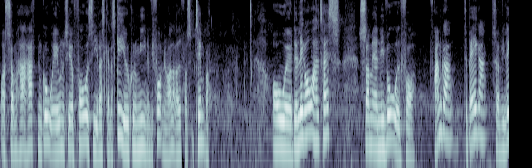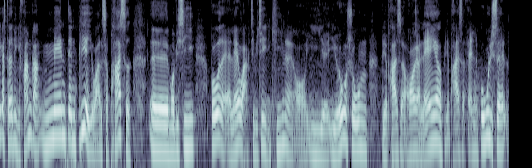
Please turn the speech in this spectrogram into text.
og som har haft en god evne til at forudsige, hvad skal der ske i økonomien, og vi får den jo allerede fra september. Og øh, den ligger over 50, som er niveauet for fremgang, tilbagegang, så vi ligger stadigvæk i fremgang, men den bliver jo altså presset, øh, må vi sige, både af lavere aktivitet i Kina og i, øh, i eurozonen, bliver presset af højere lager, bliver presset af faldende boligsalg,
